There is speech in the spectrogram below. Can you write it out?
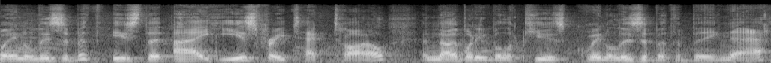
Queen Elizabeth is that A, he is very tactile, and nobody will accuse Queen Elizabeth of being that.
